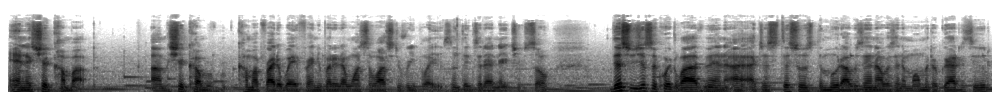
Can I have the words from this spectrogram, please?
and it should come up. Um, it should come come up right away for anybody that wants to watch the replays and things of that nature. So, this was just a quick live, man. I, I just this was the mood I was in. I was in a moment of gratitude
